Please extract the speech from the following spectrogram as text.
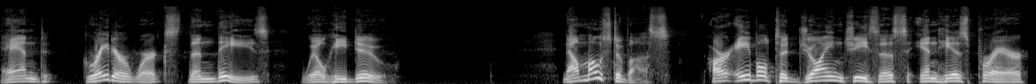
and greater works than these will he do. Now, most of us are able to join Jesus in his prayer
